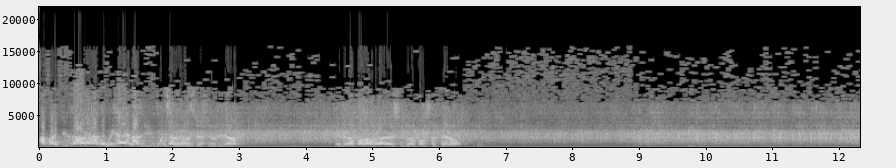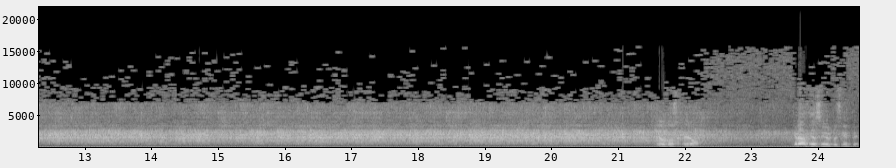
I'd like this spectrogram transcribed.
a partir de ahora la Comunidad de Madrid? Muchas, gracias, señoría. Tiene la palabra el señor consejero. Gracias, señor presidente.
